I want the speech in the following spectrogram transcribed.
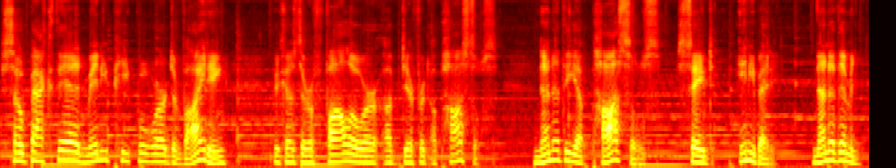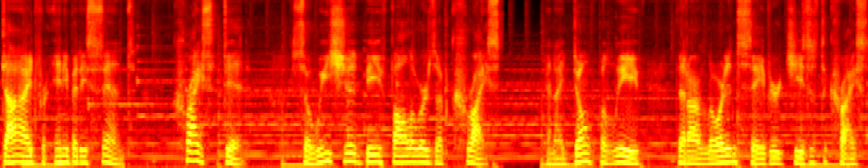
So back then, many people were dividing because they're a follower of different apostles. None of the apostles saved anybody. None of them died for anybody's sins. Christ did. So we should be followers of Christ. And I don't believe that our Lord and Savior, Jesus the Christ,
